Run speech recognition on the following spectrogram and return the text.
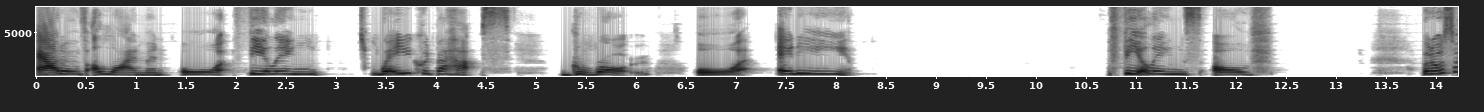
out of alignment or feeling where you could perhaps grow or any feelings of, but also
